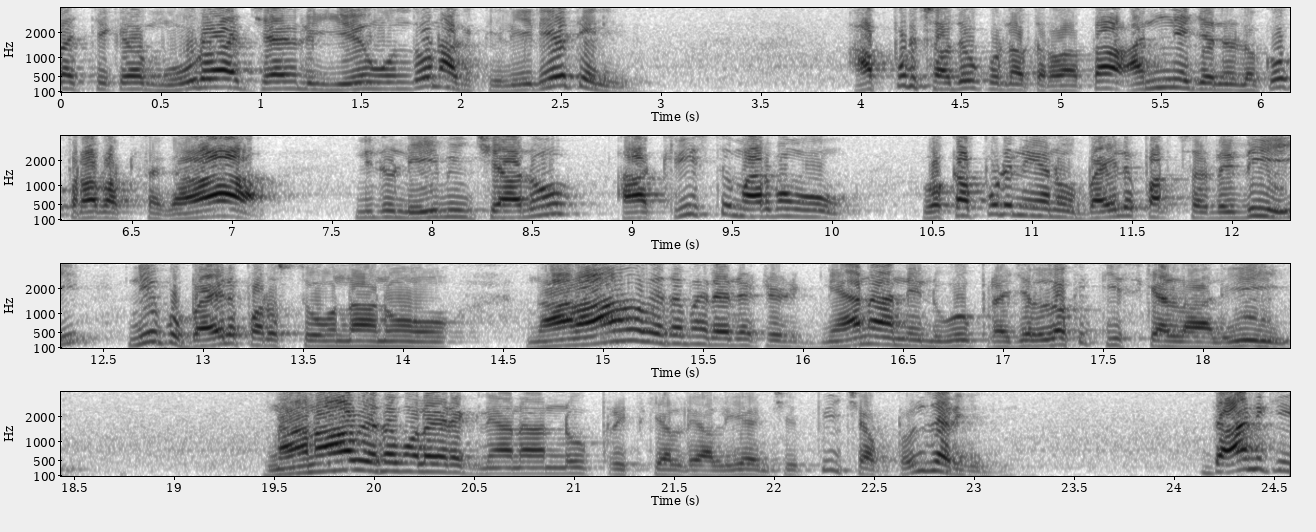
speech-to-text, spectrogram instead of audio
పత్రిక మూడో అధ్యాయంలో ఏముందో నాకు తెలియనే తెలియదు. అప్పుడు చదువుకున్న తర్వాత అన్యజనులకు ప్రవక్తగా నిన్ను నియమించాను ఆ క్రీస్తు మర్మము ఒకప్పుడు నేను బయలుపరచడిది నీకు బయలుపరుస్తూ ఉన్నాను. నానా విధమైనటువంటి జ్ఞానాన్ని నువ్వు ప్రజల్లోకి తీసుకెళ్ళాలి. నానా విధములైన జ్ఞానాన్ని ప్రతికెళ్ళాలి అని చెప్పి చెప్పడం జరిగింది. దానికి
